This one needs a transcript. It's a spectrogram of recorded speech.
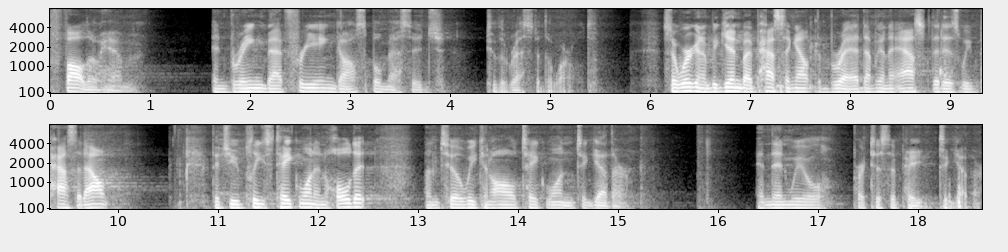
follow him, and bring that freeing gospel message to the rest of the world. So we're going to begin by passing out the bread. I'm going to ask that as we pass it out, that you please take one and hold it until we can all take one together. And then we'll participate together.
